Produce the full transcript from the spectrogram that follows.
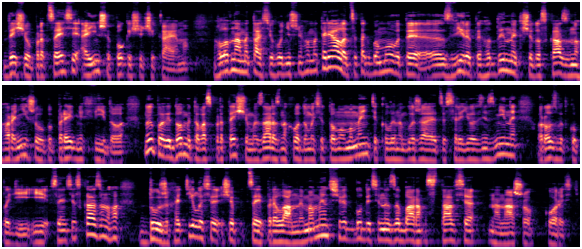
дещо в процесі, а інше поки що чекаємо. Головна мета сьогоднішнього матеріалу це так би мовити, е, звірити годинник щодо сказаного раніше у попередніх відео. Ну і повідомити вас про те, що ми зараз знаходимося у тому моменті, коли наближаються серйозні зміни розвитку подій. І в сенсі сказаного дуже хотілося, щоб цей переламний момент, що відбудеться незабаром, стався на нашу користь.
